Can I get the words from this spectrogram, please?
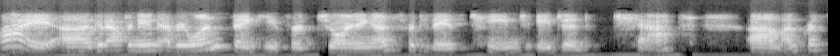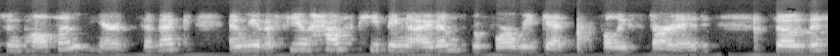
Hi, uh, good afternoon, everyone. Thank you for joining us for today's Change Agent Chat. Um, I'm Kristen Paulson here at CIVHC, and we have a few housekeeping items before we get fully started. So this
